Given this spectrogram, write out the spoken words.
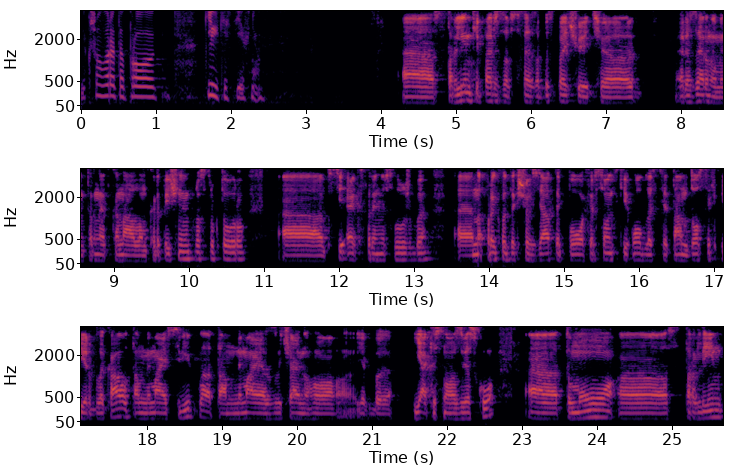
якщо говорити про кількість їхню? Е, Старлінки, перш за все, забезпечують е, резервним інтернет-каналом критичну інфраструктуру, е, всі екстрені служби. Е, Наприклад, якщо взяти по Херсонській області, там до сих пір блекаут, там немає світла, там немає звичайного якби якісного зв'язку. Е, Тому Starlink,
